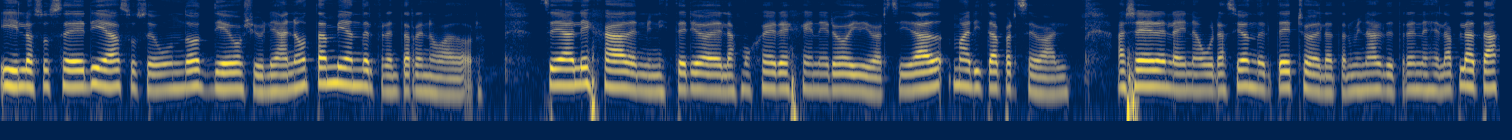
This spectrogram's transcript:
y lo sucedería su segundo, Diego Giuliano, también del Frente Renovador se aleja del Ministerio de las Mujeres, Género y Diversidad, Marita Perceval. Ayer, en la inauguración del techo de la terminal de trenes de La Plata,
